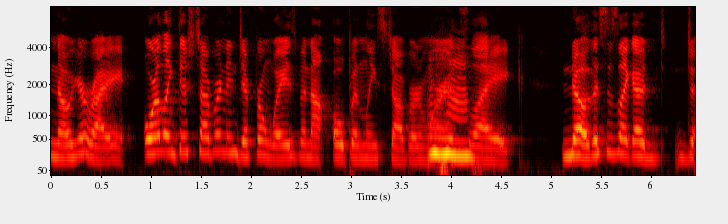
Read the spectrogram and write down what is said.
No, you're right. Or like they're stubborn in different ways, but not openly stubborn. Where Mhm. it's like, no, this is like a d-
